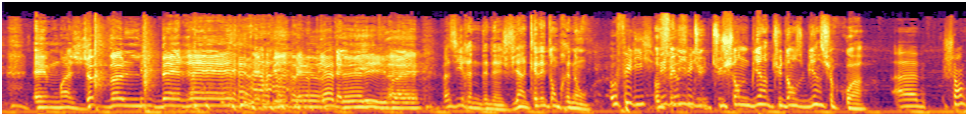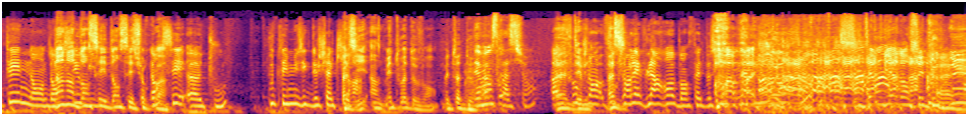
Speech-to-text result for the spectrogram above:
Et moi, je veux libérer. Libérer, délivrer. Vas-y, Reine des Neiges, viens. Quel est ton prénom Ophélie. Ophélie, tu, tu chantes bien, tu danses bien sur quoi Euh, chanter, non. Danser, Non, non, oui. danser, danser sur quoi Danser, euh, tout. Toutes les musiques de Shakira. Vas-y, mets-toi devant. Mets-toi devant. Démonstration. Ah, faut que faut j'enlève la robe en fait. Parce que j'en ai bah, si t'aimes bien danser toute nue,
